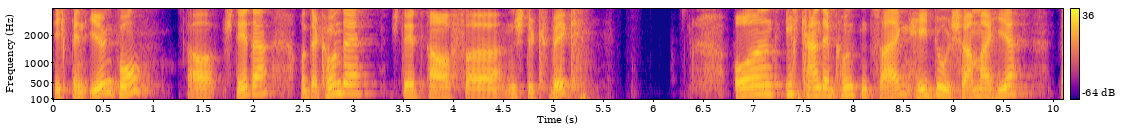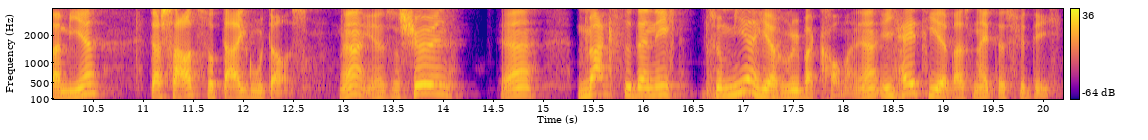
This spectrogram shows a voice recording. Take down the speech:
ich bin irgendwo, äh, steht da, und der Kunde steht auf äh, ein Stück weg. Und ich kann dem Kunden zeigen, hey du, schau mal hier bei mir, das schaut total gut aus. Ja, es ist schön, ja, magst du denn nicht zu mir hier rüberkommen? Ja? Ich hätte hier was Nettes für dich.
